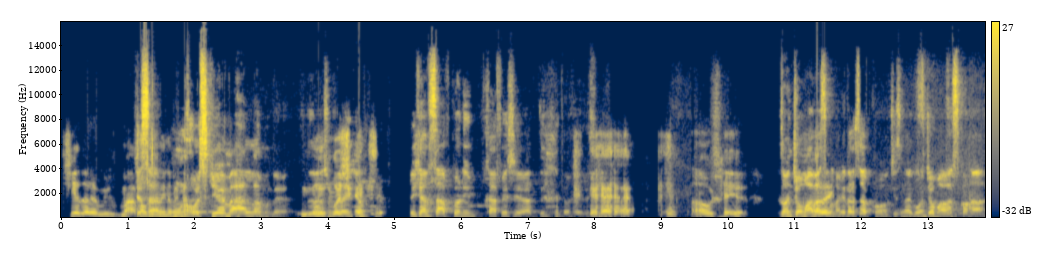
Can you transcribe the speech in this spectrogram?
کیه داره می... می‌کنه؟ خشکی محله مونده. یکم سب کنیم خفه. آه، اوکیه بذار اینجامو عوض آره. کنم. یه دقیقه سب کن. چیزی نگو اینجامو عوض کنم.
